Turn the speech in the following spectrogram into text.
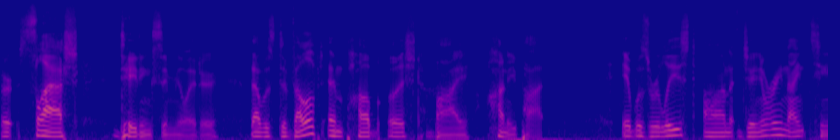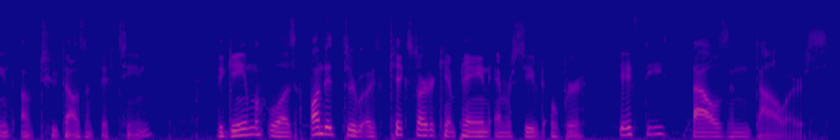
or slash dating simulator that was developed and published by HuniePot. It was released on January 19th of 2015. The game was funded through a Kickstarter campaign and received over $50,000.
